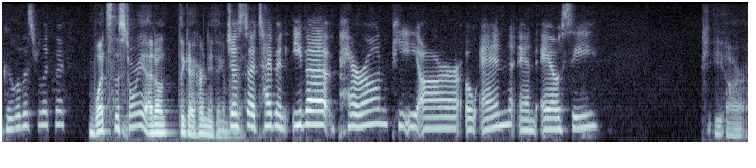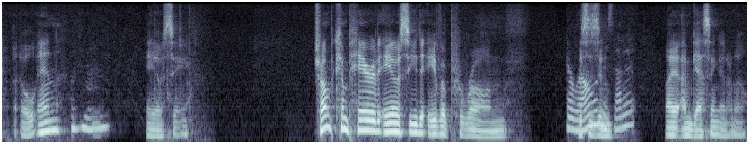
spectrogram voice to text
Google this really quick? What's the story? I don't think I heard anything about Just uh, type in Eva Peron, P E R O N, and AOC. it. P E R O N Mhm. AOC. Trump compared AOC to Eva Perón. This is, is that it? I, I'm guessing. I don't know.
